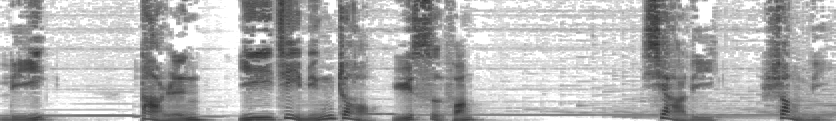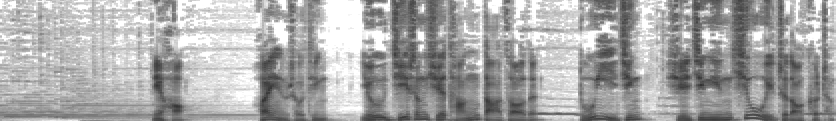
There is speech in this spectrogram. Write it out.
离。大人以记明照于四方。下离，上离。你好，欢迎收听由吉生学堂打造的《读易经学精英修为之道》课程。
